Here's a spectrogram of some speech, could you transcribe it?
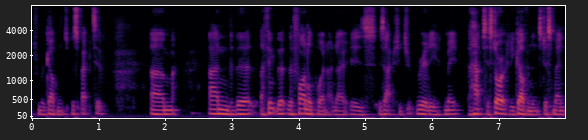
from a governance perspective. Um, and the, I think that the final point I note is is actually really perhaps historically governance just meant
